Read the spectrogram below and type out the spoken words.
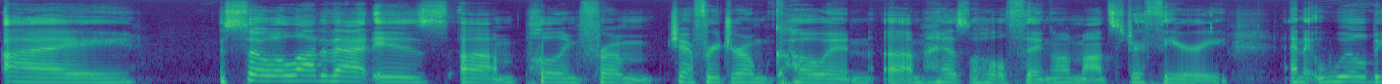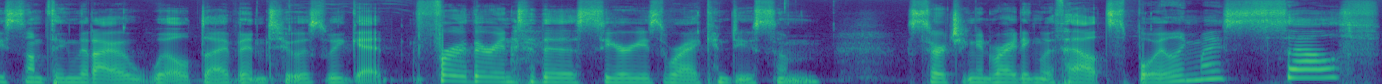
I so a lot of that is um, pulling from Jeffrey Jerome Cohen um, has a whole thing on monster theory, and it will be something that I will dive into as we get further into the series, where I can do some searching and writing without spoiling myself.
